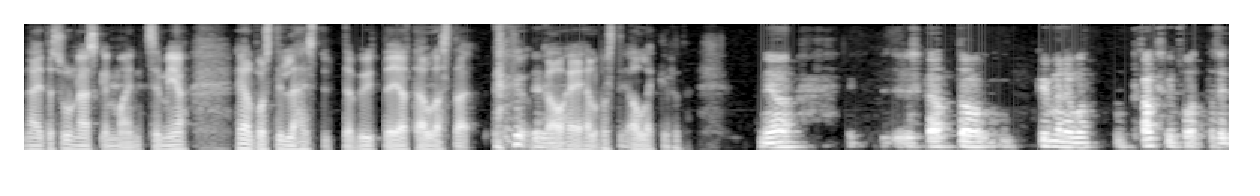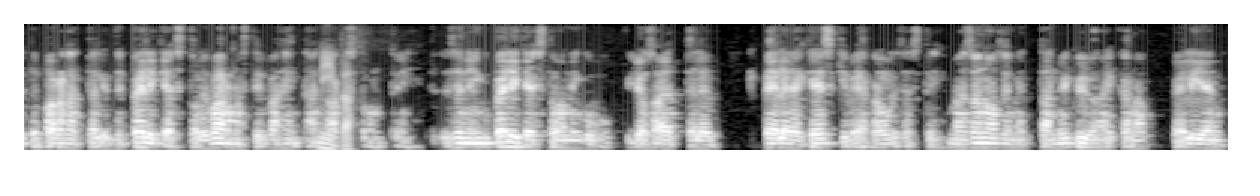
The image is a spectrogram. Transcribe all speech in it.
näitä sun äsken mainitsemia helposti lähestyttävyyttä ja tällaista kauhean helposti allekirjoita. Joo, jos katsoo 10 vuotta, 20 vuotta sitten parhaat pelit, niin pelikesto oli varmasti vähintään Niinpä. kaksi tuntia. Se niin kuin pelikesto on, niin kuin, jos ajattelee pelejä keskiverrollisesti, mä sanoisin, että nykyaikana pelien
